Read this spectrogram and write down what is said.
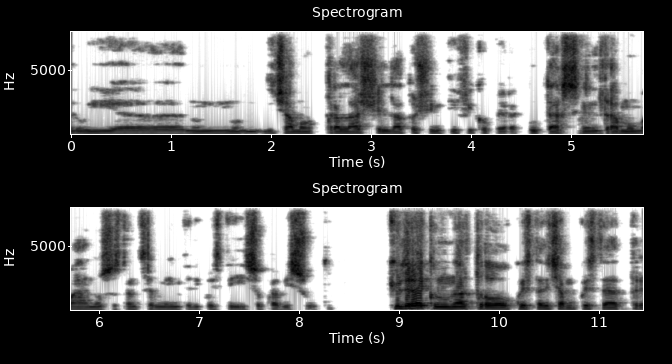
lui eh, non, non- diciamo tralascia il lato scientifico per buttarsi nel dramma umano sostanzialmente di questi sopravvissuti. Chiuderei con un altro, questa, diciamo, questa tri-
